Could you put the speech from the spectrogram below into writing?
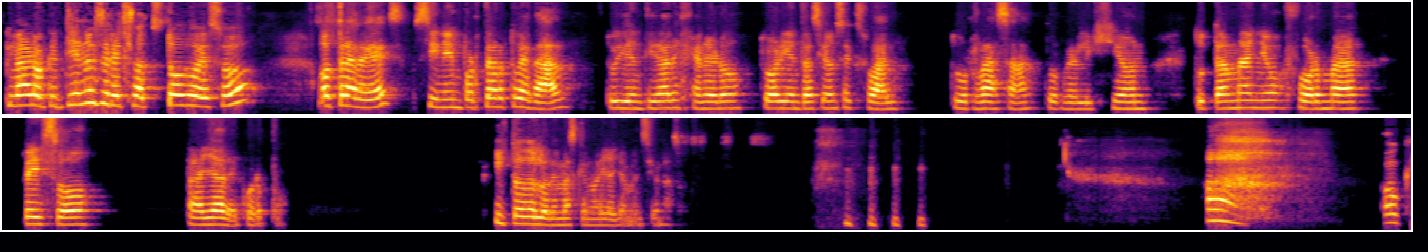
Claro, que tienes derecho a todo eso, otra vez, sin importar tu edad, tu identidad de género, tu orientación sexual, tu raza, tu religión, tu tamaño, forma, peso, talla de cuerpo. Y todo lo demás que no haya ya mencionado. Ah, ok.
